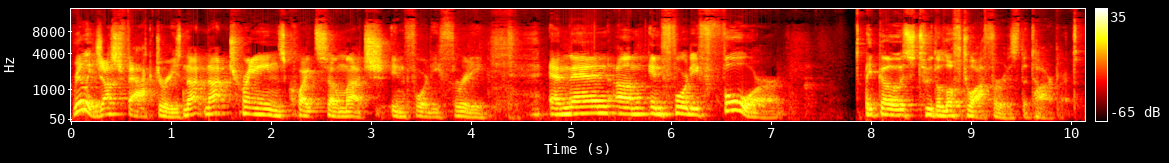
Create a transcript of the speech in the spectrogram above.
really just factories, not not trains quite so much in '43. And then um, in '44, it goes to the Luftwaffe as the target.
